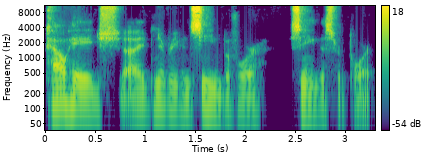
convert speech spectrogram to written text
cowhage, I'd never even seen before seeing this report?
